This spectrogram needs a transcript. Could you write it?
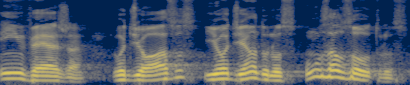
e inveja, odiosos e odiando-nos uns aos outros.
